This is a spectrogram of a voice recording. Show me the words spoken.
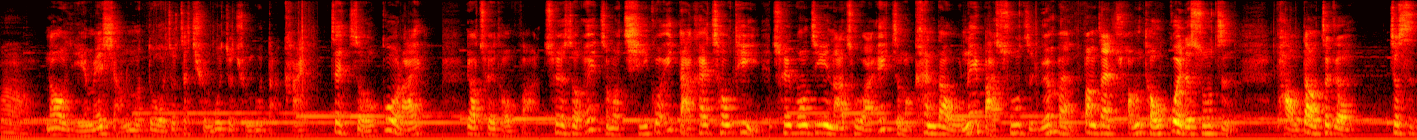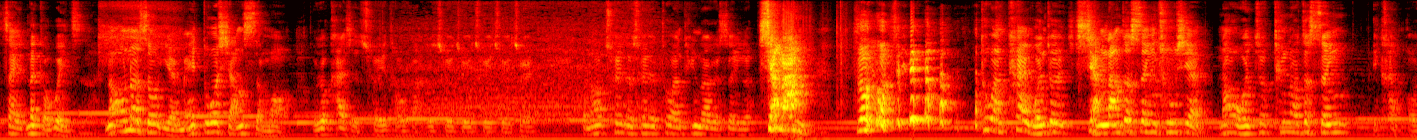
啊，然后也没想那么多，我就再全部就全部打开，再走过来要吹头发，吹的时候，哎，怎么奇怪？一打开抽屉，吹风机一拿出来，哎，怎么看到我那把梳子原本放在床头柜的梳子，跑到这个就是在那个位置。然后那时候也没多想什么，我就开始吹头发，就吹吹吹吹吹，然后吹着吹着，突然听到一个声音，响狼。怎么东西？突然泰文就响狼这声音出现，然后我就听到这声音，一看哦，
